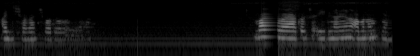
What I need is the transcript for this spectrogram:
Hadi dışarıdan çağırıyorlar ya. Bay bay arkadaşlar. İyi günler. Abone olmayı unutmayın.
